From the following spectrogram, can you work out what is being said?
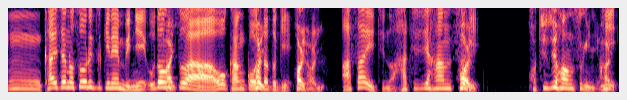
うん、会社の創立記念日にうどんツアーを観光したとき、はいはい。朝一の8時半過ぎはい8時半過ぎに。はいに。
